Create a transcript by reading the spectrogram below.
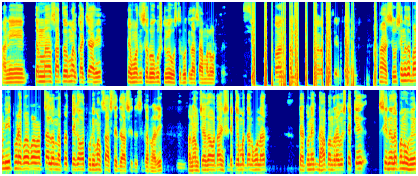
आणि त्यांना सात मालकाचे आहे त्यामुळे ते सर्व गोष्टी व्यवस्थित होतील असं आम्हाला वाटतंय. पण चर्चा आहे. हा शिवसेनेचा बांध ही थोड्या प्रमाणात चालणार प्रत्येक गावात थोडी माणसं असते असे तसे करणारी. पण आमच्या गावात ऐंशी टक्के मतदान होणार. त्यातून एक दहा पंधरा वीस टक्के सेनेला पण होईल.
